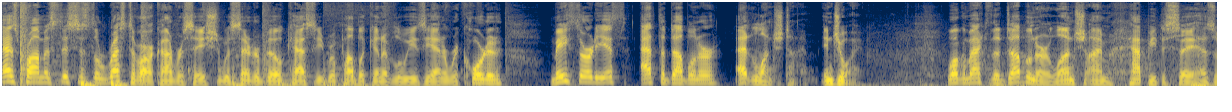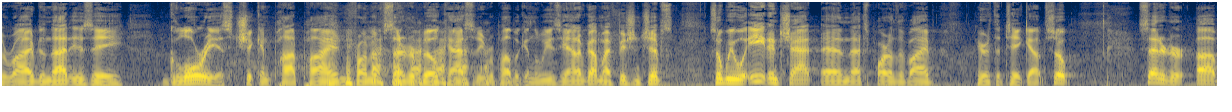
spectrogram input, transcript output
As promised, this is the rest of our conversation with Senator Bill Cassidy, Republican of Louisiana, recorded May 30th at the Dubliner at lunchtime. Enjoy. Welcome back to the Dubliner. Lunch, I'm happy to say, has arrived, and that is a glorious chicken pot pie in front of Senator Bill Cassidy, Republican Louisiana. I've got my fish and chips, so we will eat and chat, and that's part of the vibe here at the Takeout. So, Senator, uh,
